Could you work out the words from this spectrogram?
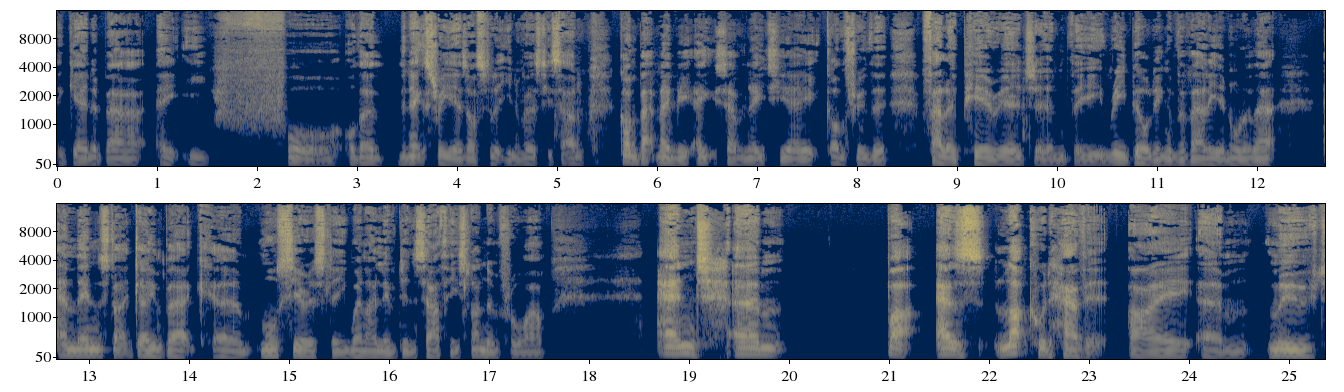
again about eighty although the next three years I was still at university. So I'd gone back maybe 87, 88, gone through the fallow period and the rebuilding of the valley and all of that. And then started going back um, more seriously when I lived in southeast London for a while. And, um, but as luck would have it, I um, moved,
